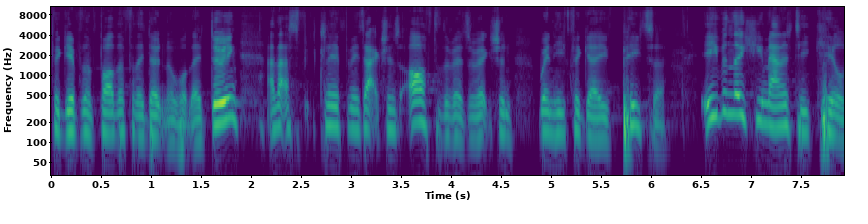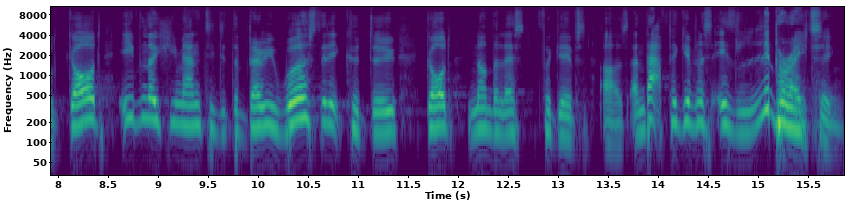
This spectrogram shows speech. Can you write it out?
Forgive them, Father, for they don't know what they're doing. And that's clear from his actions after the resurrection when he forgave Peter. Even though humanity killed God, even though humanity did the very worst that it could do, God nonetheless forgives us. And that forgiveness is liberating,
